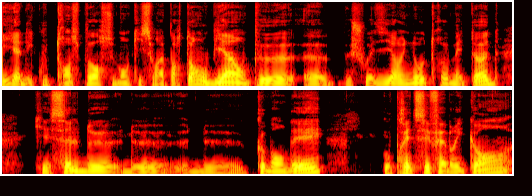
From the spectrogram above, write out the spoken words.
il y a des coûts de transport qui sont importants, ou bien on peut choisir une autre méthode qui est celle de, de commander auprès de ces fabricants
